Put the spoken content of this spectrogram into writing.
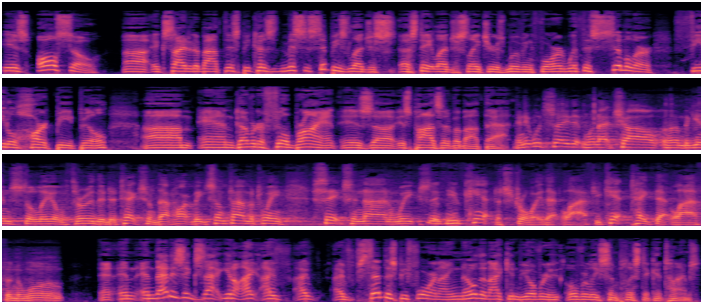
is also uh, excited about this because Mississippi's legis- uh, state legislature is moving forward with a similar fetal heartbeat bill, um, and Governor Phil Bryant is uh, is positive about that. And it would say that when that child uh, begins to live through the detection of that heartbeat, sometime between six and nine weeks, mm-hmm. that you can't destroy that life. You can't take that life in the womb. And, and, and that is exact. You know, I, have I've I've said this before, and I know that I can be over, overly simplistic at times.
